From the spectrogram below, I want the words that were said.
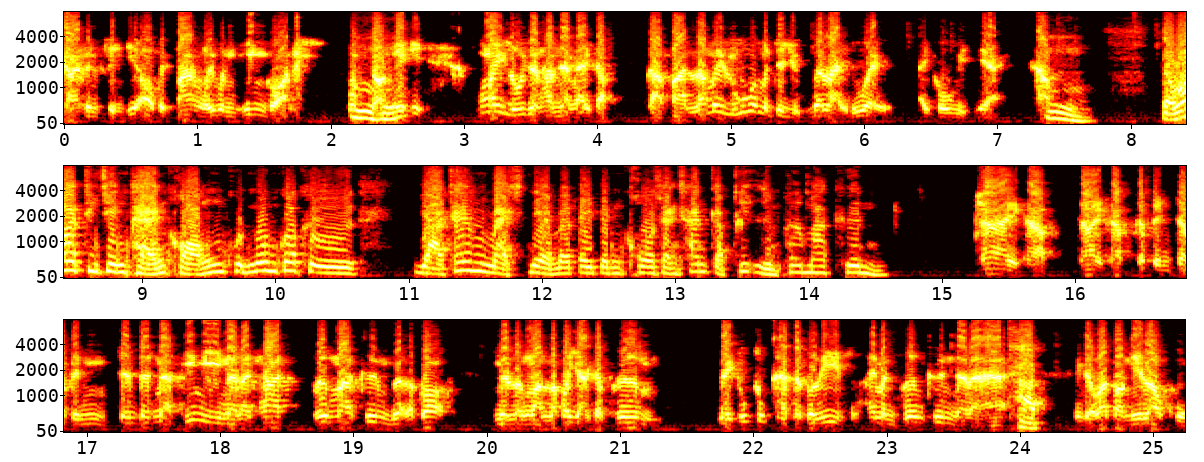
กลายเป็นสิ่งที่เอาไปตั้งไว้บนหิ้งก่อนอืมตอนนี้ไม่รู้จะทำยังไงกับ กับมันแล้วไม่รู้ว่ามันจะหยุดเมื่อไหร่ด้วยไอ้โควิด เนี่ยครับอืมแต่ว่าจริง ๆ แผนของคุณนุ่มก็คือ อยากให้แมตช์เนี่ยมันไปเป็น co-sanction กับที่อื่นเพิ่มมากขึ้น ใช่ครับใช่ครับจะเป็นจะเป็นจะเป็นแบบที่มีนานาชาติเพิ่มมากขึ้น แล้วก็เงินรางวัลเราก็อยากจะเพิ่มในทุกๆแคตตา o r y ให้มันเพิ่มขึ้นนะฮะครับเพียงแต่ว่าตอนนี้เราคง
